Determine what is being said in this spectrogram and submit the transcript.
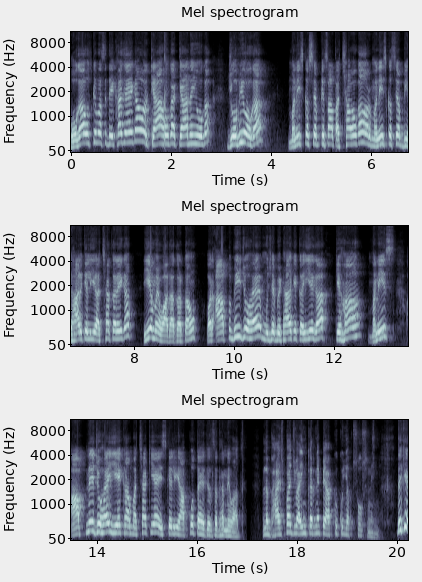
होगा उसके बाद से देखा जाएगा और क्या होगा क्या नहीं होगा। जो भी होगा मनीष कश्यप के साथ अच्छा होगा और मनीष कश्यप बिहार के लिए अच्छा करेगा ये मैं वादा करता हूँ। और आप भी जो है मुझे बिठा के कहिएगा कि हाँ मनीष आपने जो है ये काम अच्छा किया इसके लिए आपको तहे दिल से धन्यवाद। मतलब भाजपा ज्वाइन करने पे आपको कोई अफसोस नहीं है? देखिए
